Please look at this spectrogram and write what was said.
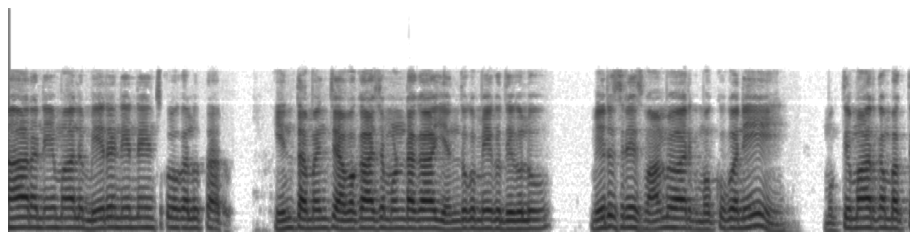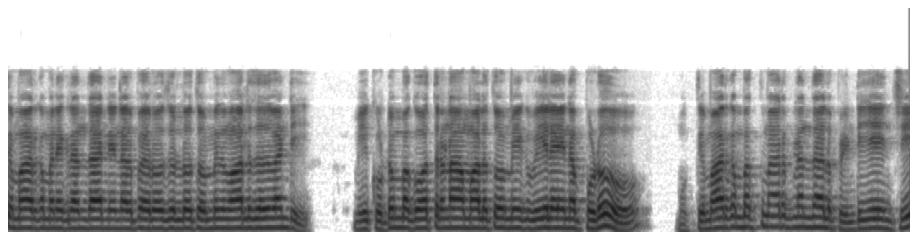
ఆహార నియమాలు మీరే నిర్ణయించుకోగలుగుతారు. ఇంత మంచి అవకాశం ఉండగా ఎందుకు మీకు దిగులు? మీరు శ్రీ స్వామివారికి మొక్కుకొని ముక్తి మార్గం భక్తి మార్గం అనే గ్రంథాన్ని నలభై రోజుల్లో తొమ్మిది మార్లు చదవండి. మీ కుటుంబ గోత్రనామాలతో మీకు వీలైనప్పుడు ముక్తి మార్గం భక్తి మార్గ గ్రంథాలు ప్రింట్ చేయించి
